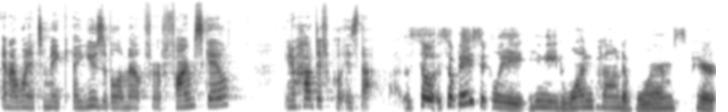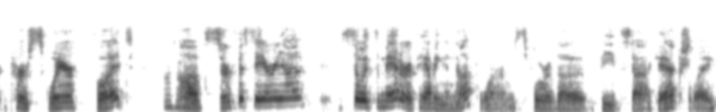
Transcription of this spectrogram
and I wanted to make a usable amount for farm scale, you know, how difficult is that? So, so basically you need one pound of worms per, per square foot mm-hmm. of surface area so it's a matter of having enough worms for the feedstock, actually.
